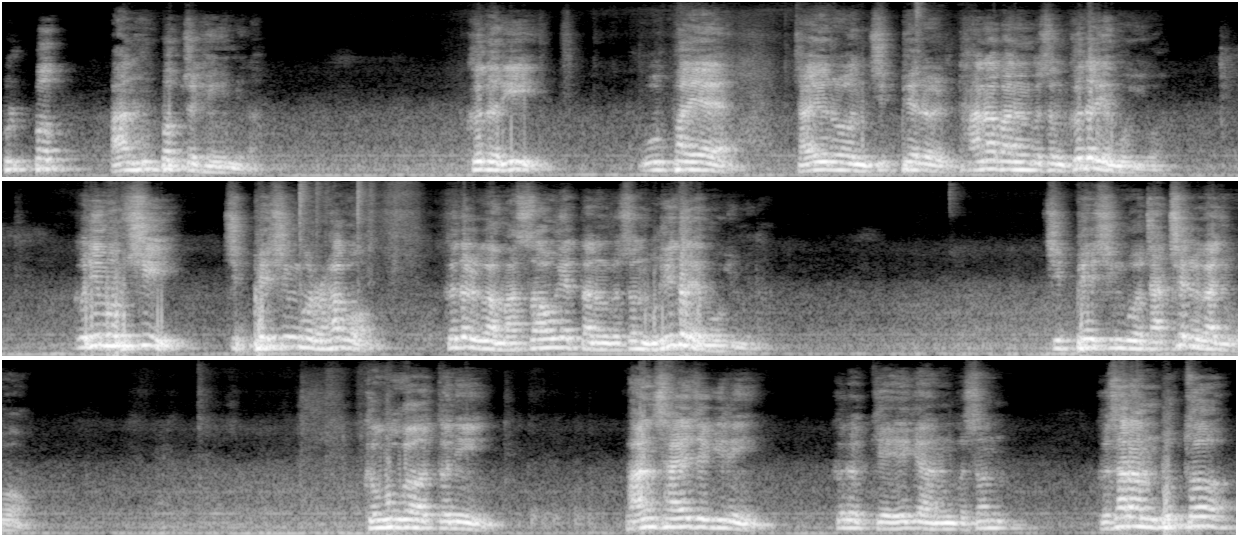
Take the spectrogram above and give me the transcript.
불법 반헌법적 행위입니다. 그들이 우파의 자유로운 집회를 탄압하는 것은 그들의 무기고 끊임없이 집회 신고를 하고 그들과 맞싸우겠다는 것은 우리들의 무기입니다. 집회 신고 자체를 가지고 거부가 어떠니? 반사회적이니? 그렇게 얘기하는 것은 그 사람부터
